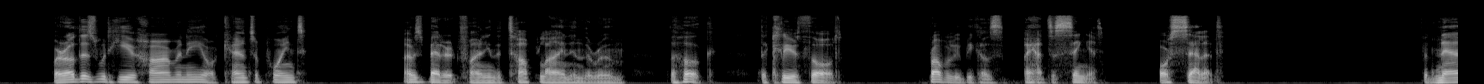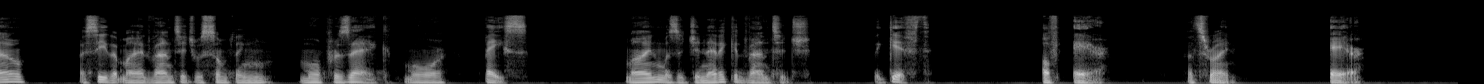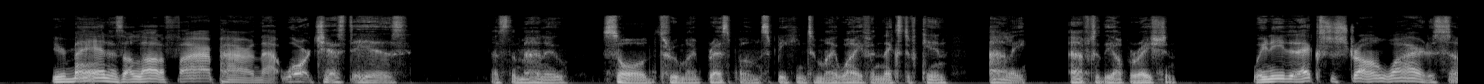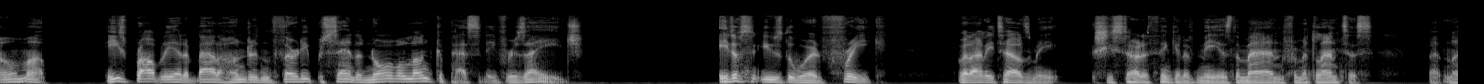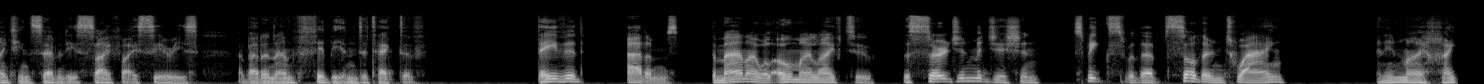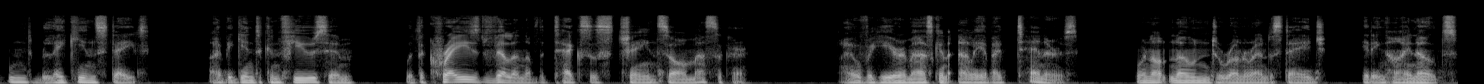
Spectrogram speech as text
Where others would hear harmony or counterpoint, I was better at finding the top line in the room, the hook, the clear thought, probably because I had to sing it or sell it. But now I see that my advantage was something more prosaic, more base. Mine was a genetic advantage, the gift of air. That's right, air. Your man has a lot of firepower in that war chest of his. That's the man who sawed through my breastbone speaking to my wife and next of kin, Ali, after the operation. We needed extra strong wire to sew him up. He's probably at about 130% of normal lung capacity for his age. He doesn't use the word freak, but Ali tells me she started thinking of me as the man from Atlantis, that 1970s sci fi series about an amphibian detective. David Adams, the man I will owe my life to, the surgeon magician, speaks with a southern twang, and in my heightened Blakean state, I begin to confuse him with the crazed villain of the Texas Chainsaw Massacre. I overhear him asking Ali about tenors, We're not known to run around a stage hitting high notes.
